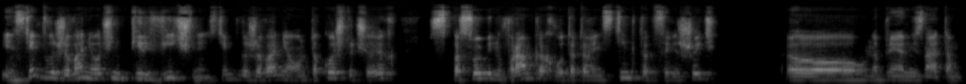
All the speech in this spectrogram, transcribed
Инстинкт выживания очень первичный. Инстинкт выживания, он такой, что человек способен в рамках вот этого инстинкта совершить, э, например, не знаю, там,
